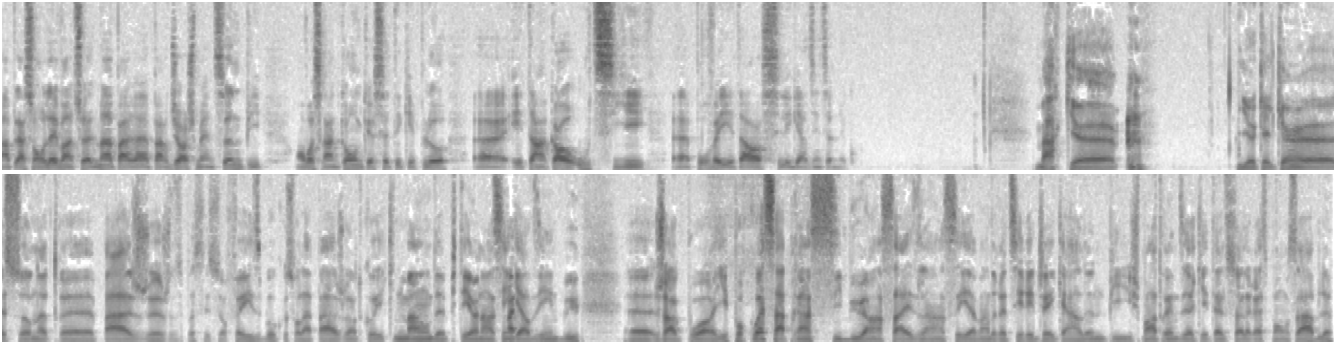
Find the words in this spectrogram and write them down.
Remplaçons-les éventuellement par, euh, par Josh Manson, puis on va se rendre compte que cette équipe-là est encore outillée pour veiller tard si les gardiens tiennent le coup. Marc, euh, il y a quelqu'un euh, sur notre euh, page, je ne sais pas si c'est sur Facebook ou sur la page, en tout cas, qui demande, puis tu es un ancien gardien de but, euh, Jacques Poirier. Pourquoi ça prend six buts en 16 lancés avant de retirer Jake Allen? Puis je suis pas en train de dire qu'il était le seul responsable.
